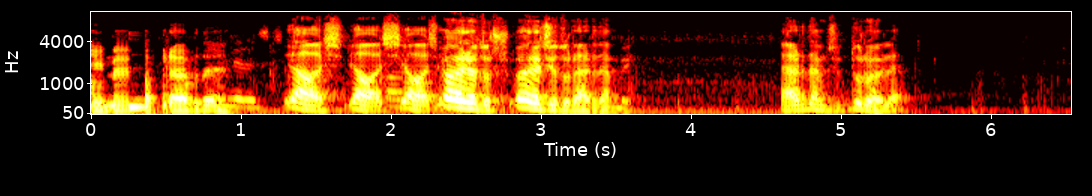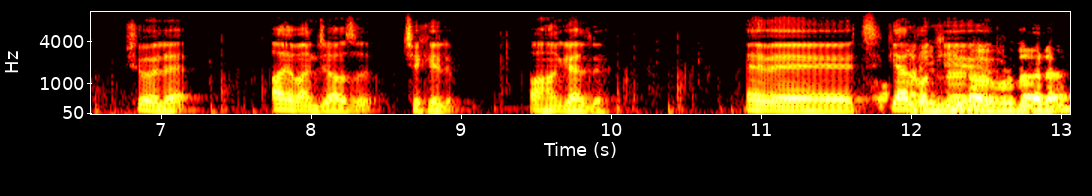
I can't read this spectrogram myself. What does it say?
Yemek. Gideriz. Yavaş yavaş yavaş. Öyle dur. Öylece dur Erdem Bey. Erdemciğim dur öyle. Şöyle hayvancağızı çekelim. Aha geldi. Evet. Gel Yemek abi bakayım. burada ara.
